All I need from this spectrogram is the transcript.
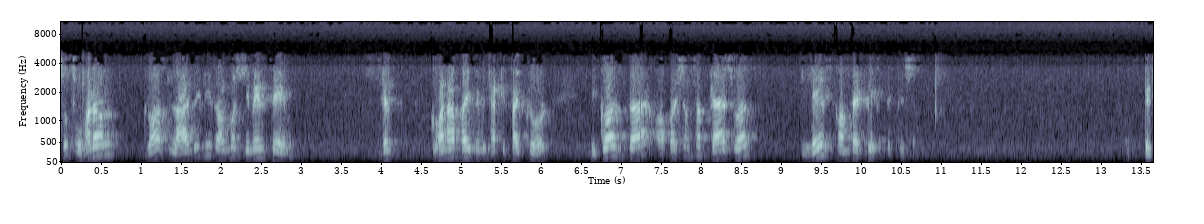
So overall, gross liabilities almost remain same. Has gone up by maybe 35 crore because the operations of cash was less compared to expectation is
